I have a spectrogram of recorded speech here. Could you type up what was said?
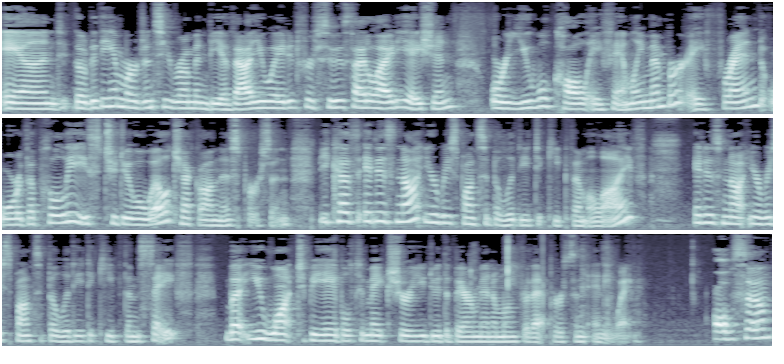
and go to the emergency room and be evaluated for suicidal ideation, or you will call a family member, a friend, or the police to do a well check on this person because it is not your responsibility to keep them alive. It is not your responsibility to keep them safe, but you want to be able to make sure you do the bare minimum for that person anyway. Also,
